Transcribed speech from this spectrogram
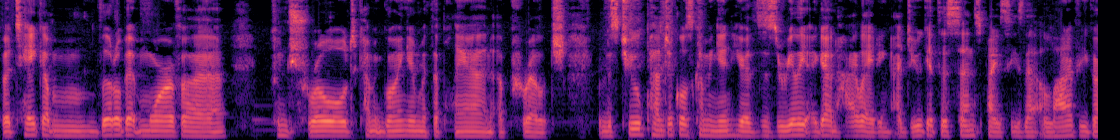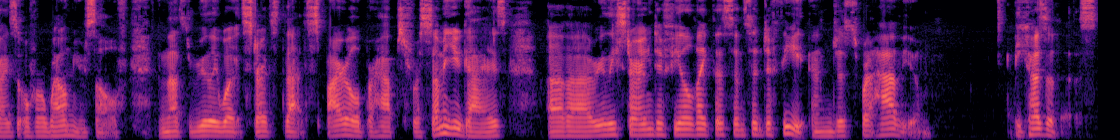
but take a little bit more of a controlled, coming going in with a plan approach. With this two pentacles coming in here, this is really, again, highlighting. I do get the sense, Pisces, that a lot of you guys overwhelm yourself. And that's really what starts that spiral, perhaps, for some of you guys, of uh, really starting to feel like the sense of defeat and just what have you because of this,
